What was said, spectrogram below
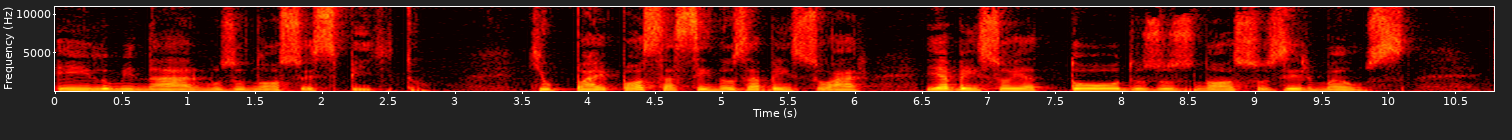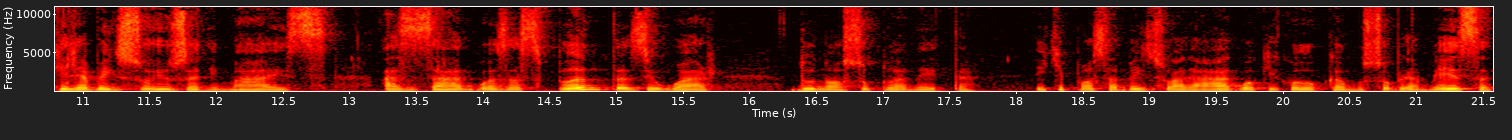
e iluminarmos o nosso espírito. Que o Pai possa assim nos abençoar e abençoe a todos os nossos irmãos. Que Ele abençoe os animais, as águas, as plantas e o ar do nosso planeta e que possa abençoar a água que colocamos sobre a mesa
